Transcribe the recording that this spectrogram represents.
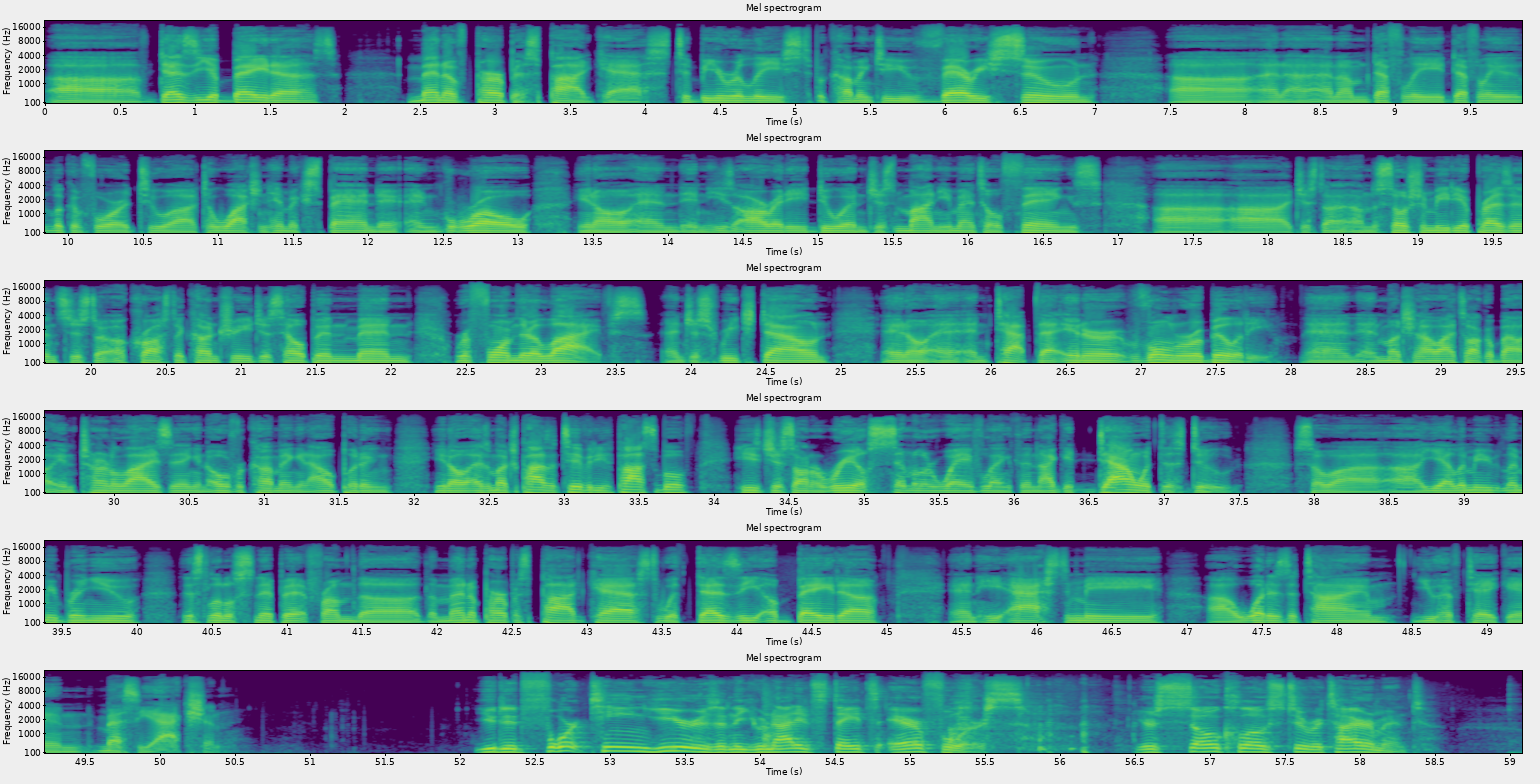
of dezi abeyta's men of purpose podcast to be released but coming to you very soon uh, and and I'm definitely definitely looking forward to uh, to watching him expand and, and, grow. You know, and and he's already doing just monumental things, uh, uh just on, on, the social media presence, just across the country, just helping men reform their lives and just reach down, you know, and, and tap that inner vulnerability and and much how I talk about internalizing and overcoming and outputting, you know, as much positivity as possible. He's just on a real similar wavelength, and I get down with this dude. So, uh, uh, yeah, let me let me bring you this little snippet from the the Men of Purpose podcast with Dezi Abeyta, and he asked me, uh, "What is the time you have taken messy action?" You did 14 years in the United States Air Force. You're so close to retirement.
